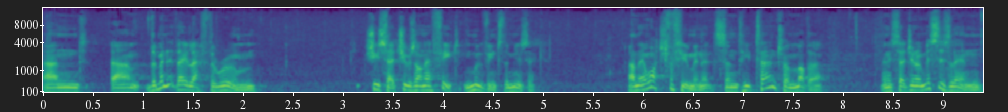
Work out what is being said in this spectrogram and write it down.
And um, the minute they left the room, she said she was on her feet, moving to the music. And they watched for a few minutes, and he turned to her mother and he said, You know, Mrs. Lynne,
